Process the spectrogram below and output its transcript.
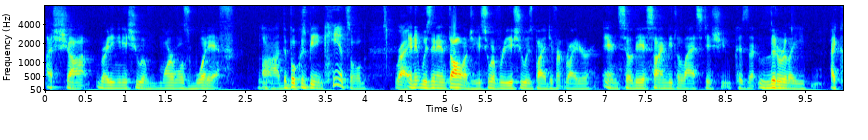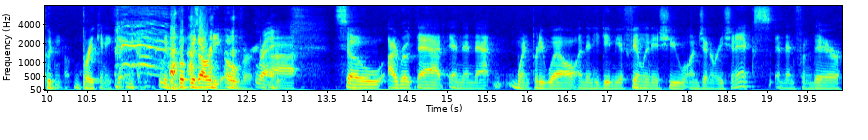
a shot writing an issue of Marvel's What If. Uh, the book was being canceled, Right. and it was an anthology, so every issue was by a different writer. And so they assigned me the last issue because literally I couldn't break anything. the book was already over. Right. Uh, so I wrote that, and then that went pretty well. And then he gave me a fill-in issue on Generation X, and then from there,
